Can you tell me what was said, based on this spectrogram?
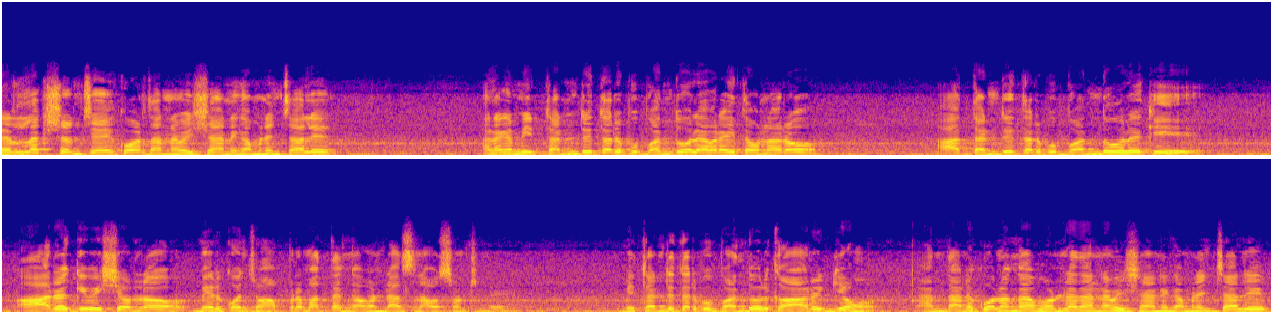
నిర్లక్ష్యం చేయకూడదన్న విషయాన్ని గమనించాలి. అలాగే మీ తండ్రి తరపు బంధువులు ఎవరైతే ఉన్నారో ఆ తండ్రి తరపు బంధువులకి ఆరోగ్య విషయంలో మీరు కొంచెం అప్రమత్తంగా ఉండాల్సిన అవసరం ఉంటుంది. మీ తండ్రి తరపు బంధువులకు ఆరోగ్యం అంత అనుకూలంగా ఉండదన్న విషయాన్ని గమనించాలి.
